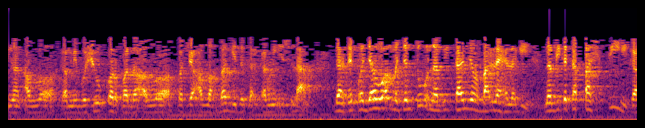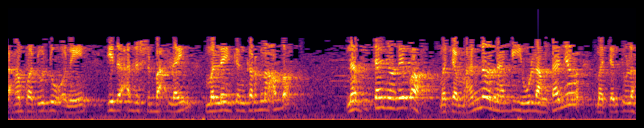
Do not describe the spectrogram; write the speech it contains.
ingat Allah. Kami bersyukur pada Allah. Pasal Allah bagi dekat kami Islam. Dah mereka jawab macam tu, Nabi tanya balas lagi. Nabi kata pastikan hampa duduk ni, tidak ada sebab lain, melainkan kerana Allah. Nabi tanya mereka. Macam mana Nabi ulang tanya, macam itulah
